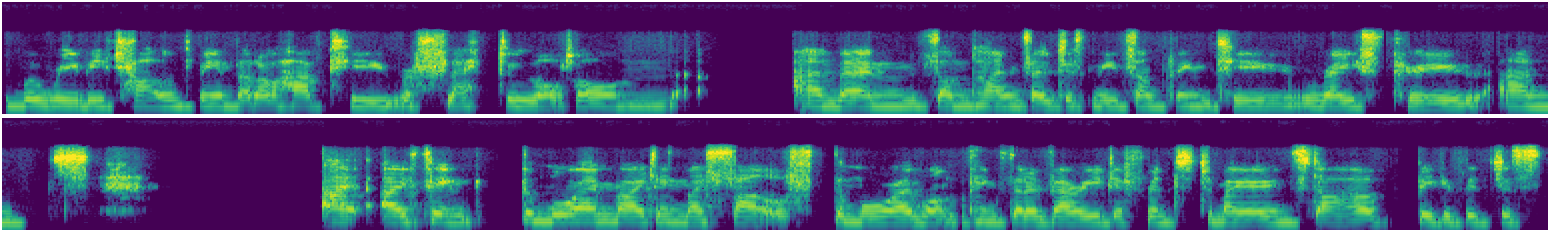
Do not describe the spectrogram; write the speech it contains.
will really challenge me and that I'll have to reflect a lot on. And then sometimes I just need something to race through. And I, I think the more I'm writing myself, the more I want things that are very different to my own style because it just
